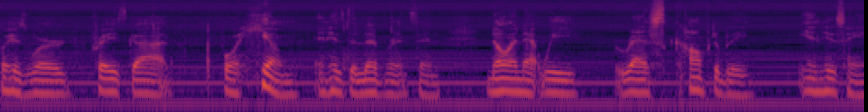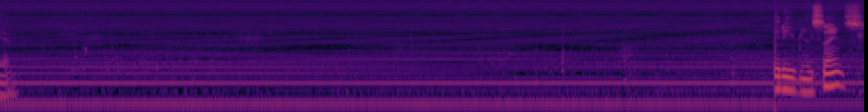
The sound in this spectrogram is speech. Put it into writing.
for his word. Praise God for him and his deliverance, and knowing that we rest comfortably in his hand. Good evening, Saints.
